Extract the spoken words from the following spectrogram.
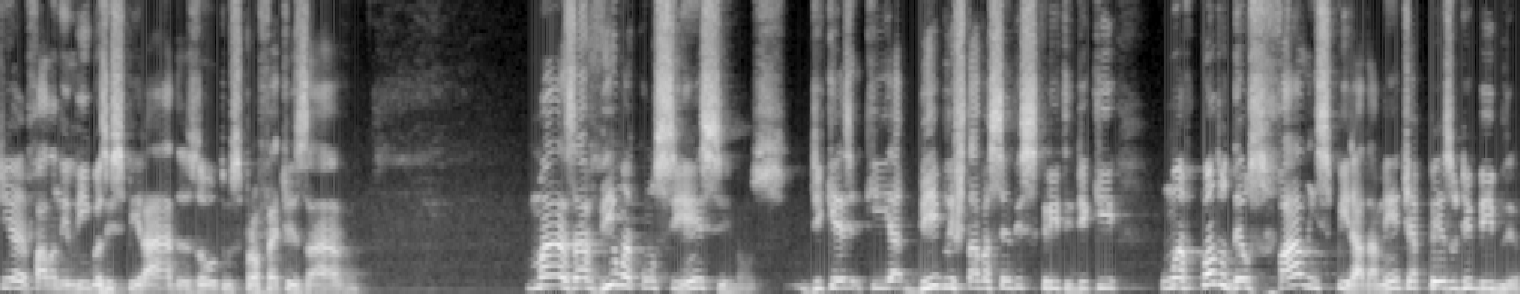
tinha falando em línguas inspiradas, outros profetizavam. Mas havia uma consciência, irmãos, de que, que a Bíblia estava sendo escrita e de que uma, quando Deus fala inspiradamente é peso de Bíblia,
